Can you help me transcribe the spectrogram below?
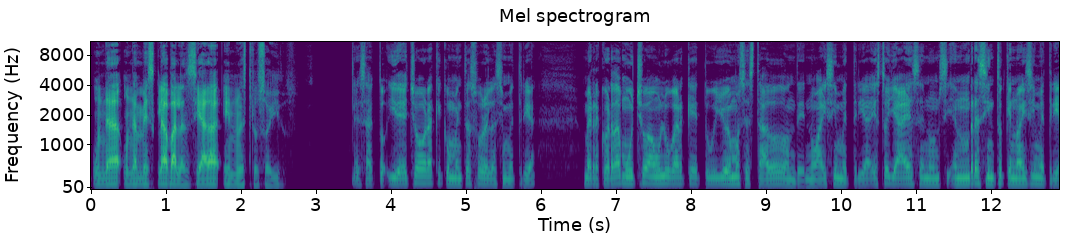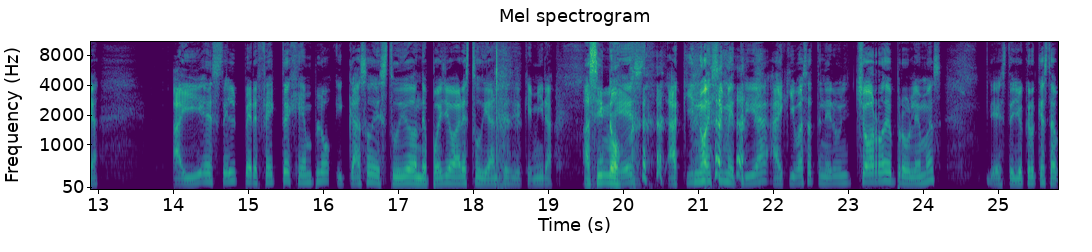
una, una mezcla balanceada en nuestros oídos. Exacto. Y de hecho, ahora que comentas sobre la simetría, me recuerda mucho a un lugar que tú y yo hemos estado donde no hay simetría. Esto ya es en un, en un recinto que no hay simetría. Ahí es el perfecto ejemplo y caso de estudio donde puedes llevar estudiantes y de que mira, así no. aquí no hay simetría, aquí vas a tener un chorro de problemas. Este, yo creo que hasta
